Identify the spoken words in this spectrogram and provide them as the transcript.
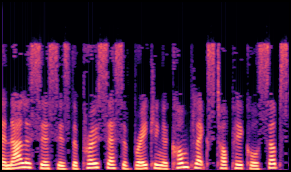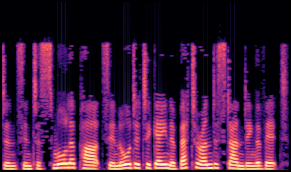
Analysis is the process of breaking a complex topic or substance into smaller parts in order to gain a better understanding of it.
